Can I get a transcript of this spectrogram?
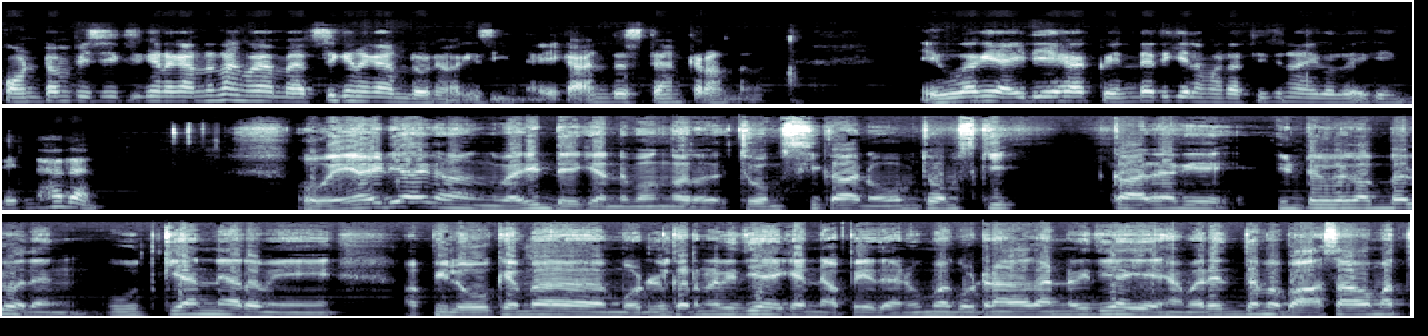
කොන්ටම් ෆිසික් ගෙන ගන්න ඔය මැත්සි ගෙන ගන්නඩන වගේ එක අන්ඩස්ටන් කරන්න ඒවගේ අයිඩියයක් වෙන්ඩ ඇති කියලා මට හිතන ගොල එකින් දෙන්න හදන් ඔය අයිඩිය කරන්න වැරිඩ්ඩේ කියන්න මං අර චොම්ස්කිකා නෝම් චොම්ස්කි කාරයාගේ ඉන්ටව එකක් බැලුව. දැන් ඌත් කියන්නේ අර මේ අපි ලෝකෙම මොඩල් කරන විදිිය එකන්න අපේ දැනුම ගොටනා ගන්න විදිිය හැමරෙද්දම බාසාාව මත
